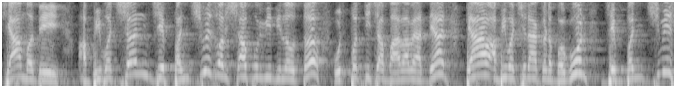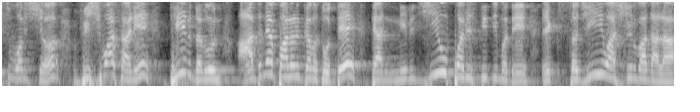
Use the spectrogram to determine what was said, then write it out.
ज्यामध्ये अभिवचन जे पंचवीस वर्षापूर्वी दिलं होतं उत्पत्तीच्या बाराव्या अध्यायात त्या अभिवचनाकडे बघून जे पंचवीस वर्ष विश्वासाने धीर धरून आज्ञा पालन करत होते त्या निर्जीव परिस्थितीमध्ये एक सजीव आशीर्वाद आला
